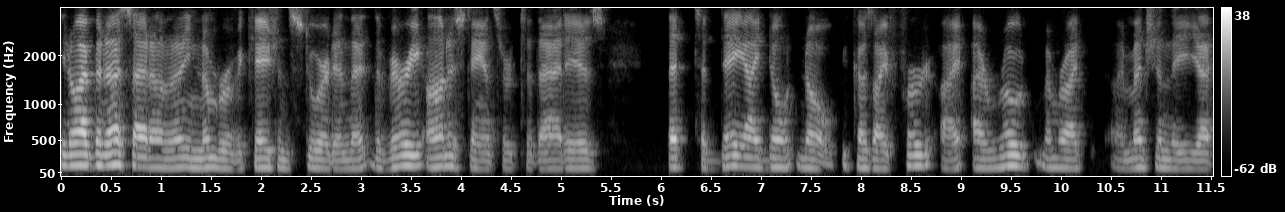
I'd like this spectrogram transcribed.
You know, I've been asked that on any number of occasions, Stuart, and the, the very honest answer to that is that today I don't know because I first I, I wrote. Remember, I I mentioned the uh,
